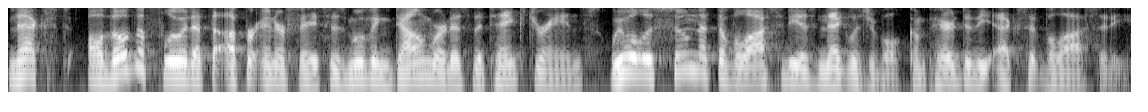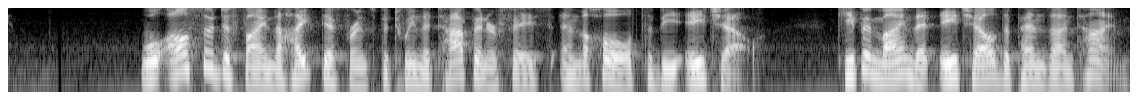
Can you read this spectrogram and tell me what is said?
Next, although the fluid at the upper interface is moving downward as the tank drains, we will assume that the velocity is negligible compared to the exit velocity. We'll also define the height difference between the top interface and the hole to be HL. Keep in mind that HL depends on time,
